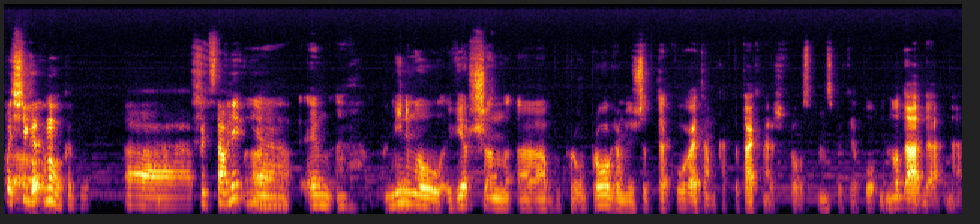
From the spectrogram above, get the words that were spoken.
почти, ну, как бы, а, представление... А, Minimal version а, программ или что-то такое, там как-то так, наверное, насколько я помню. Ну да, да, да,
